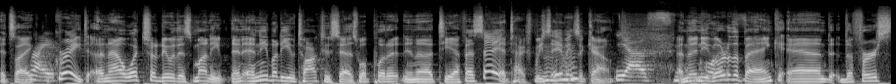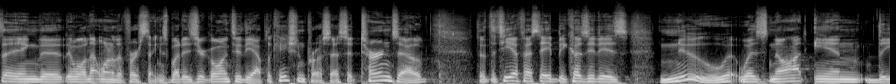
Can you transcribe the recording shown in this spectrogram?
It's like right. great. And now what should I do with this money? And anybody you talk to says, "Well, put it in a TFSA, a tax-free mm-hmm. savings account." Yes. And then you course. go to the bank, and the first thing that well, not one of the first things, but as you're going through the application process, it turns out that the TFSA, because it is new, was not in the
